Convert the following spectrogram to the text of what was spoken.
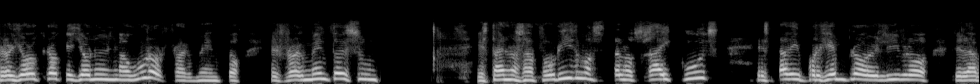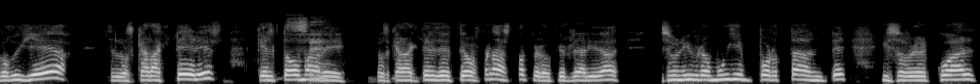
pero yo creo que yo no inauguro el fragmento. El fragmento es un, está en los aforismos, está en los haikus, está, por ejemplo, el libro de la Bruyère, de los caracteres, que él toma de los caracteres de Teofrasto, pero que en realidad es un libro muy importante y sobre el cual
